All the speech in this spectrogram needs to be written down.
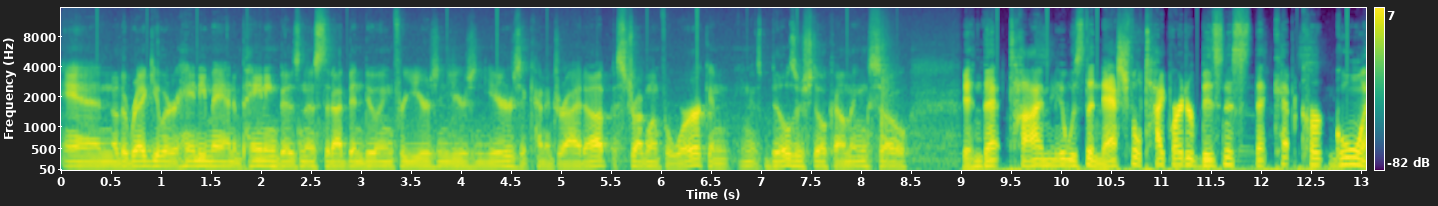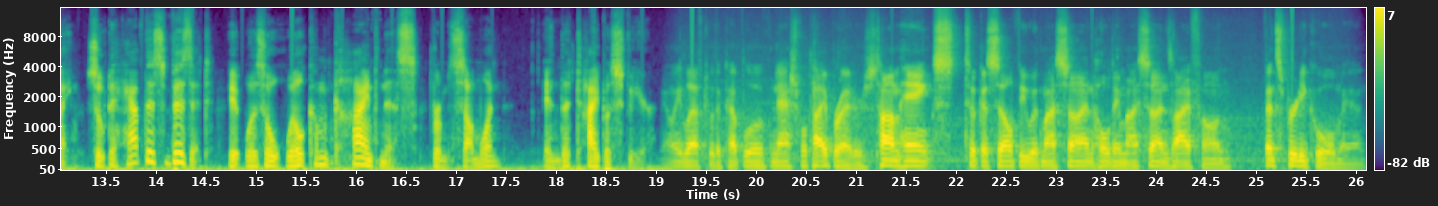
and the regular handyman and painting business that I've been doing for years and years and years, it kind of dried up. Struggling for work, and you know, bills are still coming, so in that time, it was the Nashville typewriter business that kept Kirk going. So to have this visit, it was a welcome kindness from someone in the typosphere. You know, he left with a couple of Nashville typewriters. Tom Hanks took a selfie with my son holding my son's iPhone. That's pretty cool, man.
